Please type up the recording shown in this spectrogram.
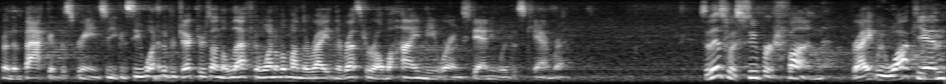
from the back of the screen. So you can see one of the projectors on the left and one of them on the right, and the rest are all behind me where I'm standing with this camera. So this was super fun, right? We walk in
